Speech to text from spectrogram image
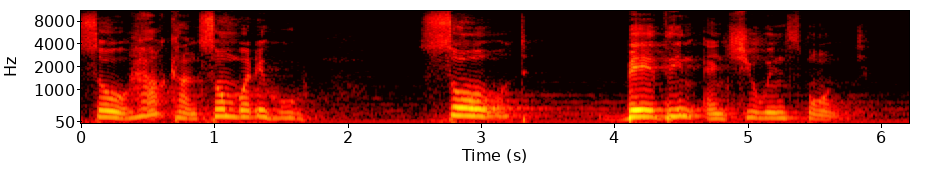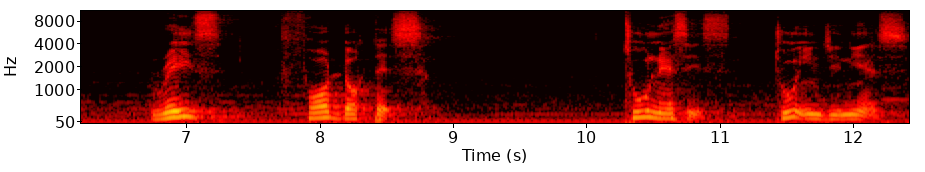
So, how can somebody who sold bathing and chewing sponge raise four doctors, two nurses, two engineers?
